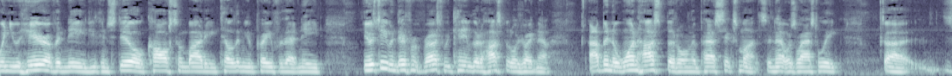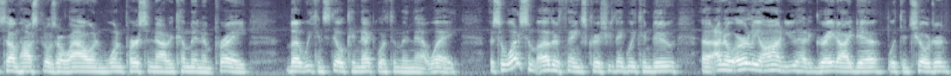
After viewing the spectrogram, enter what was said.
when you hear of a need, you can still call somebody, tell them you pray for that need. It's even different for us. We can't even go to hospitals right now. I've been to one hospital in the past six months, and that was last week. Uh, some hospitals are allowing one person now to come in and pray, but we can still connect with them in that way. So, what are some other things, Chris, you think we can do? Uh, I know early on you had a great idea with the children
